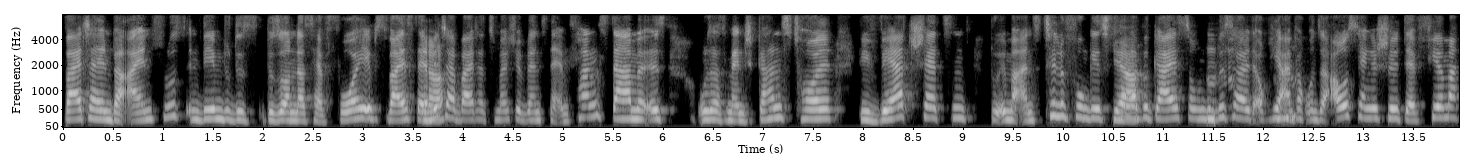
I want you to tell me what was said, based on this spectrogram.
weiterhin beeinflusst, indem du das besonders hervorhebst. Weiß der ja. Mitarbeiter zum Beispiel, wenn es eine Empfangsdame ist und sagst, Mensch, ganz toll, wie wertschätzend du immer ans Telefon gehst, voller ja. Begeisterung. Du mhm. bist halt auch hier mhm. einfach unser Aushängeschild der Firma.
